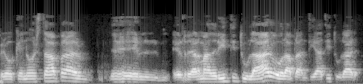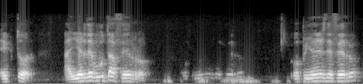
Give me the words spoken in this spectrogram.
pero que no está para el, el- el Real Madrid titular o la plantilla titular. Héctor, ayer debuta Ferro. ¿Opiniones de Ferro?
